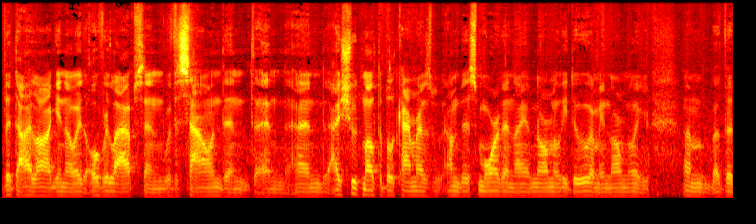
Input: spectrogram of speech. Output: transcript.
the dialogue you know it overlaps and with the sound and and and i shoot multiple cameras on this more than i normally do i mean normally um, the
